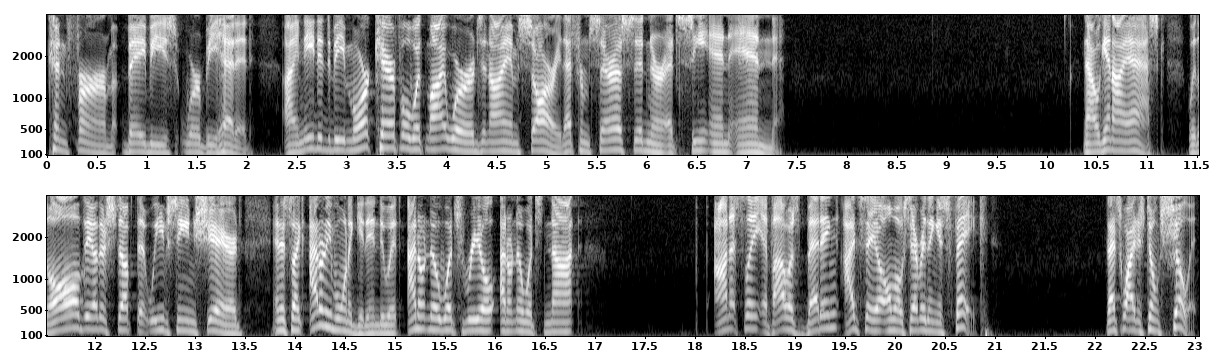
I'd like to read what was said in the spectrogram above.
confirm babies were beheaded. I needed to be more careful with my words, and I am sorry. That's from Sara Sidner at CNN. Now, again, I ask, with all the other stuff that we've seen shared, and it's like, I don't even want to get into it. I don't know what's real. I don't know what's not. Honestly, if I was betting, I'd say almost everything is fake. That's why I just don't show it.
